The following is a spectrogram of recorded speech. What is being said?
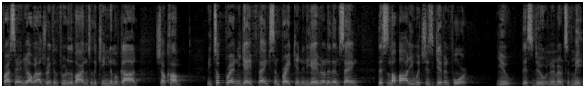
For I say unto you, I will not drink of the fruit of the vine until the kingdom of God shall come. And he took bread and he gave thanks and brake it, and he gave it unto them, saying, This is my body which is given for you. This do in remembrance of me.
